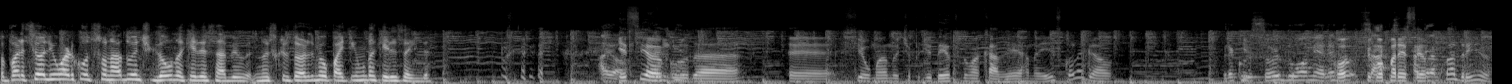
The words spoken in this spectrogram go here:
Apareceu ali um ar-condicionado antigão daquele, sabe? No escritório do meu pai tem um daqueles ainda. Aí, ó, Esse ângulo da. é, filmando tipo de dentro de uma caverna aí ficou legal. Precursor do Homem-Aranha. Ficou, ficou parecendo um quadrinho.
